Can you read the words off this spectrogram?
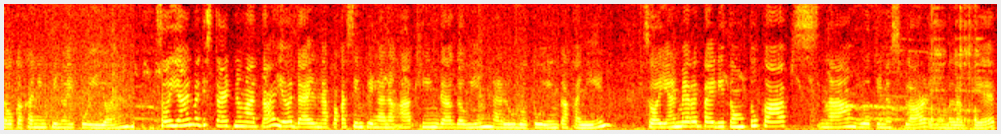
So, kakaning Pinoy po iyon. So, yan. Mag-start na nga tayo dahil napakasimple nga ng aking gagawin na lulutuing kakanin. So, ayan. Meron tayo ditong 2 cups ng glutinous flour, yung malagkit.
